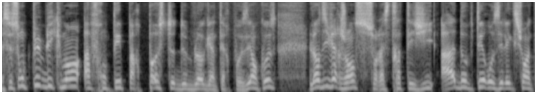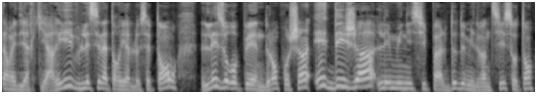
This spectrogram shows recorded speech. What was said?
se sont publiquement affrontés par poste de blog interposé en cause leur divergence sur la stratégie à adopter aux élections intermédiaires qui arrivent, les sénatoriales de septembre, les européennes de l'an prochain et déjà les municipales de 2026, autant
